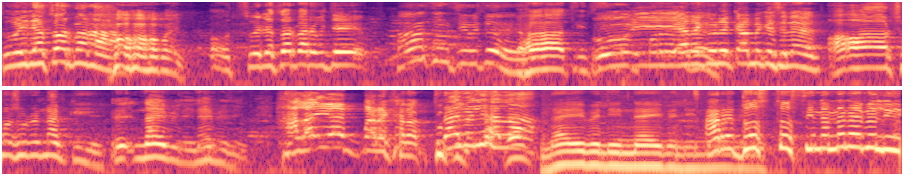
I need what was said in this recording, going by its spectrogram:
চইরা চরবারা। হ হ ভাই। ও চইরা চরবার ওই যে হ্যাঁ চিনছি হইছে। হ্যাঁ ও এর আগে ওরে কামে গেছিলেন? আর শ্বশুরের নাম কি? নাই বেলি নাই বেলি হালাই একবারে খারাপ বলি হালা। নাই বেলি নাই বেলি আরে দোস্ত চিনেন না নাই বেলি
